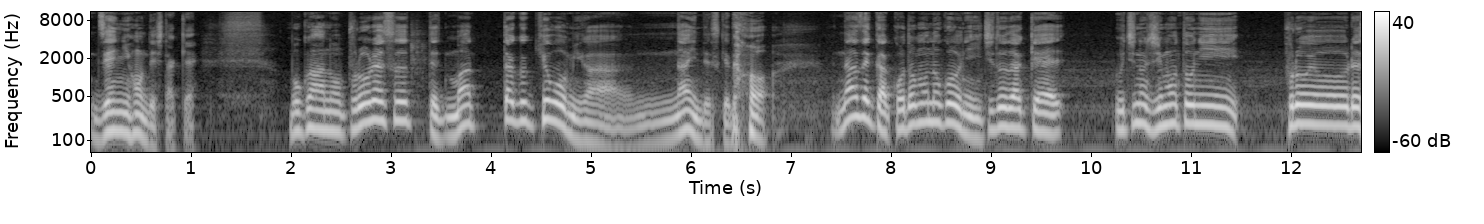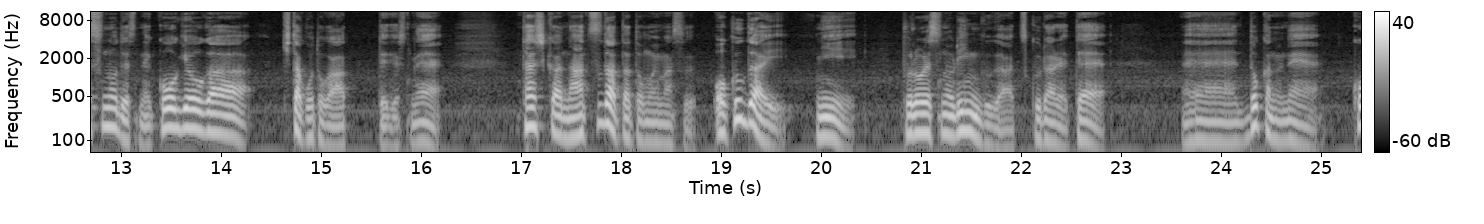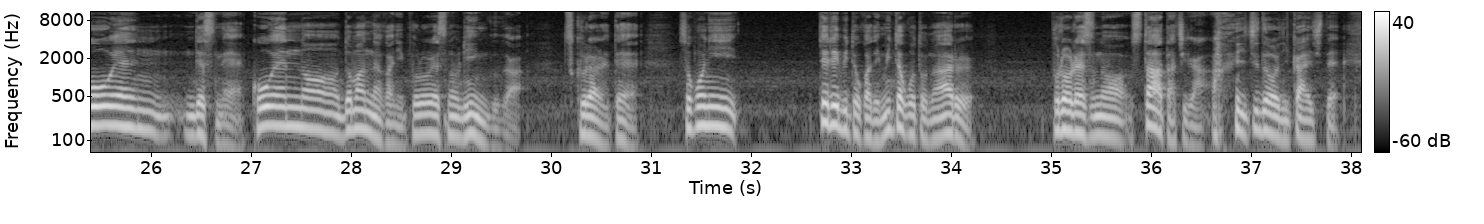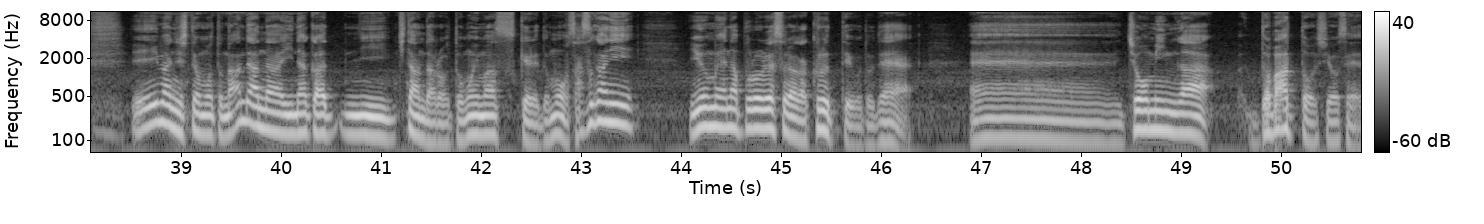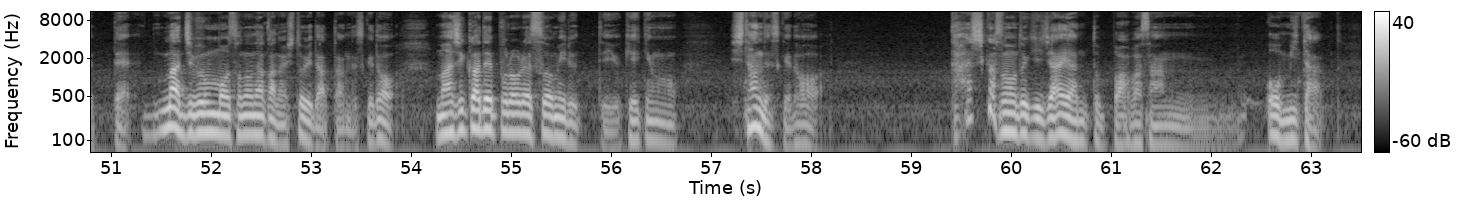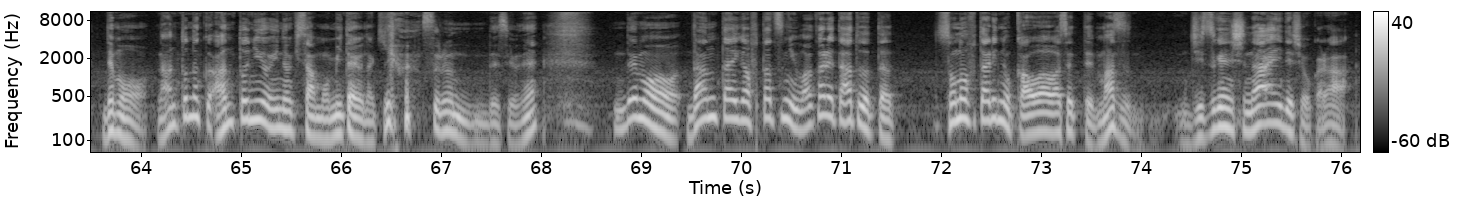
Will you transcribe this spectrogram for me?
全日本でしたっけ？僕はあのプロレスって全く興味がないんですけどなぜか子供の頃に一度だけうちの地元にプロレスのですね興行が来たことがあってですね確か夏だったと思います。屋外にプロレスのリングが作られて、えーどっかのね公園ですね公園のど真ん中にプロレスのリングが作られてそこにテレビとかで見たことのあるプロレスのスターたちが 一堂に会して今にして思うとなんであんな田舎に来たんだろうと思いますけれどもさすがに有名なプロレスラーが来るっていうことで、えー町民がドバッと押し寄せてまあ自分もその中の一人だったんですけど間近でプロレスを見るっていう経験をしたんですけど確かその時ジャイアント馬場さんを見たでもなんとなくアントニオ猪木さんも見たような気がするんですよね。でも団体が2つに分かれた後だったらその2人の顔合わせってまず実現しないでしょうから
